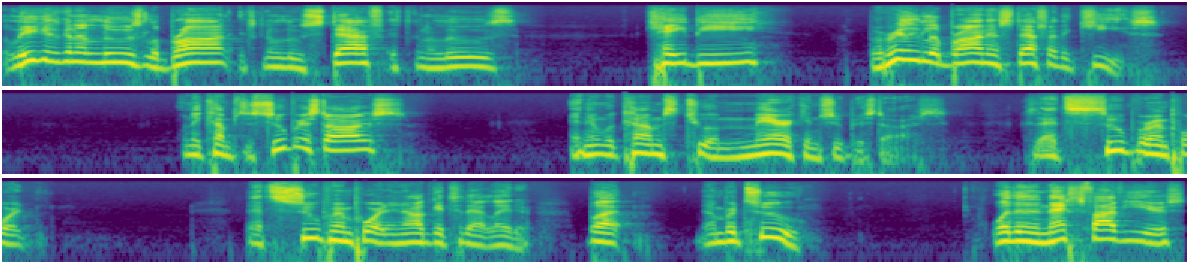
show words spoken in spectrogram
the league is going to lose LeBron, it's going to lose Steph, it's going to lose KD. But really, LeBron and Steph are the keys when it comes to superstars and then when it comes to American superstars because that's super important. That's super important, and I'll get to that later. But number two, within the next five years,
